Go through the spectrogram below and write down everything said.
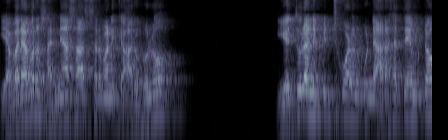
ఎవరెవరు సన్యాసాశ్రమానికి అర్హులో? ఎతులు అనిపించుకోవడానికి అర్హత ఏమిటో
